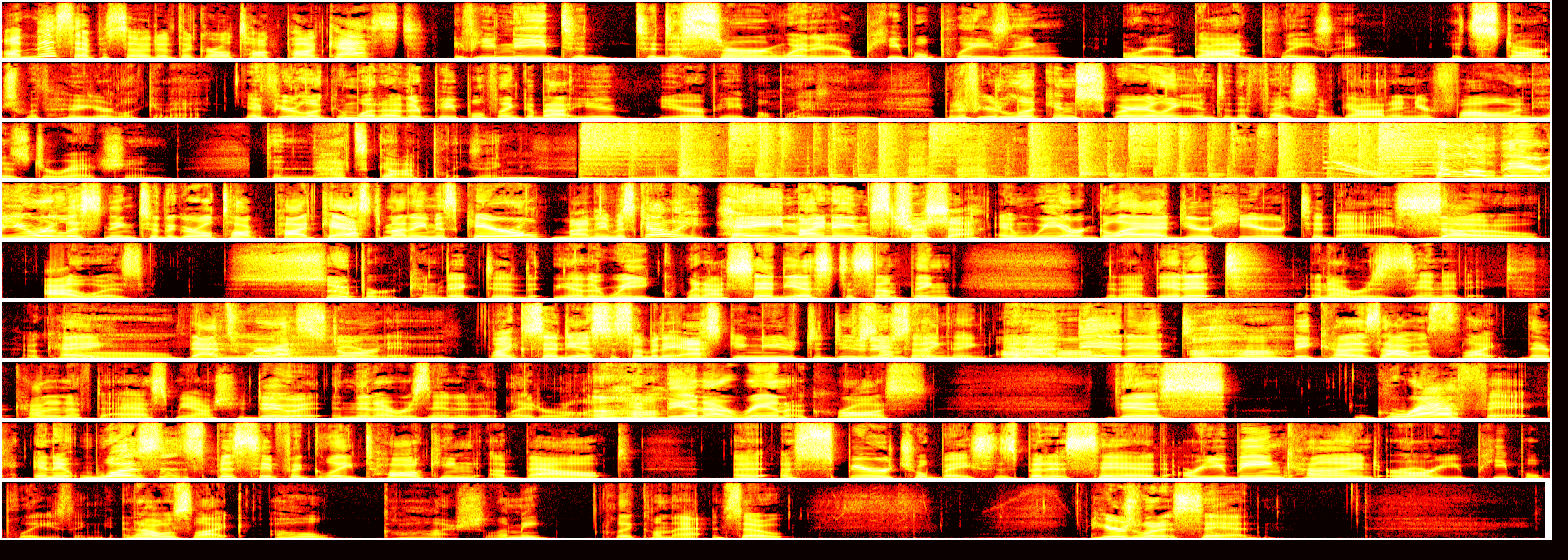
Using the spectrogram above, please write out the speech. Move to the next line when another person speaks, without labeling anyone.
On this episode of the Girl Talk podcast,
if you need to to discern whether you're people pleasing or you're God pleasing, it starts with who you're looking at. If you're looking what other people think about you, you're people pleasing. Mm-hmm. But if you're looking squarely into the face of God and you're following his direction, then that's God pleasing. Mm. Hello there. You are listening to the Girl Talk podcast. My name is Carol.
my name is Kelly.
Hey, my name's Trisha.
and we are glad you're here today. So I was super convicted the other week when I said yes to something, then I did it and I resented it. Okay.
Oh.
That's where I started
Like said yes to somebody asking you to do
to do
something.
something. And I
Uh-huh.
did it
Uh-huh.
because I was like, they're kind enough to ask me I should do it. And then I resented it later on.
Uh-huh.
And then I ran across this graphic, and it wasn't specifically talking about a, a spiritual basis, but it said, Are you being kind or are you people pleasing? And I was like, Oh gosh, let me click on that. And so here's what it said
